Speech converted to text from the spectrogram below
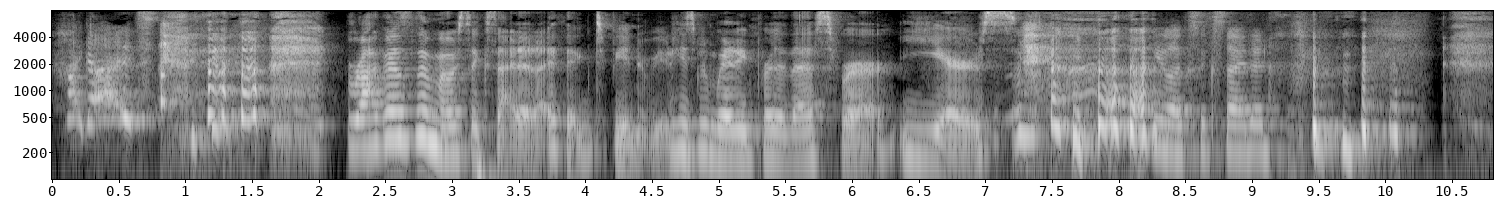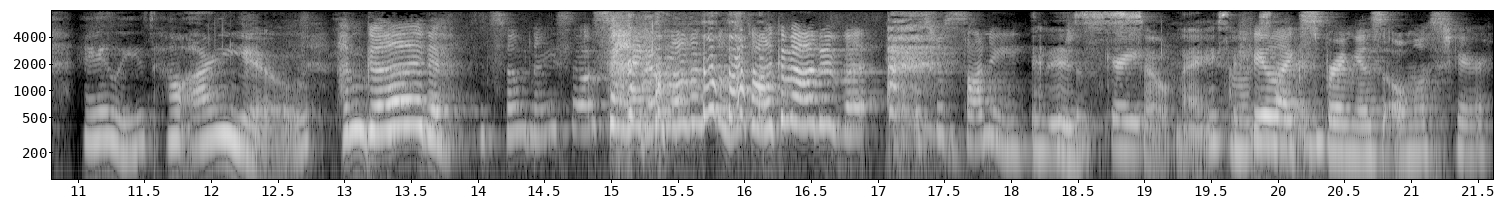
hi, guys. Rocco's the most excited, I think, to be interviewed. He's been waiting for this for years. he looks excited. Hey Elise, how are you? I'm good. It's so nice outside. I don't know if I'm supposed to talk about it, but it's just sunny. It is great. so nice. I'm i feel like spring is almost here.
